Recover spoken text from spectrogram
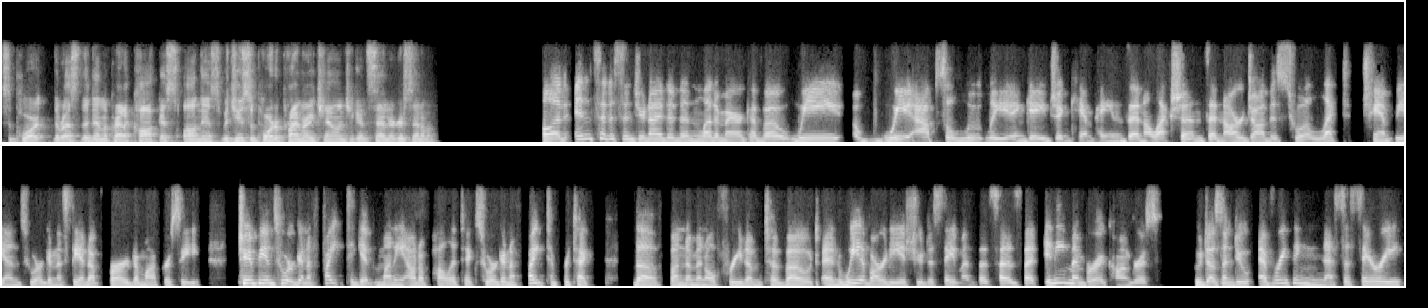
support the rest of the Democratic caucus on this. Would you support a primary challenge against Senator Sinema? Well, End Citizens United and Let America Vote, we we absolutely engage in campaigns and elections, and our job is to elect champions who are going to stand up for our democracy, champions who are going to fight to get money out of politics, who are going to fight to protect the fundamental freedom to vote. And we have already issued a statement that says that any member of Congress who doesn't do everything necessary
